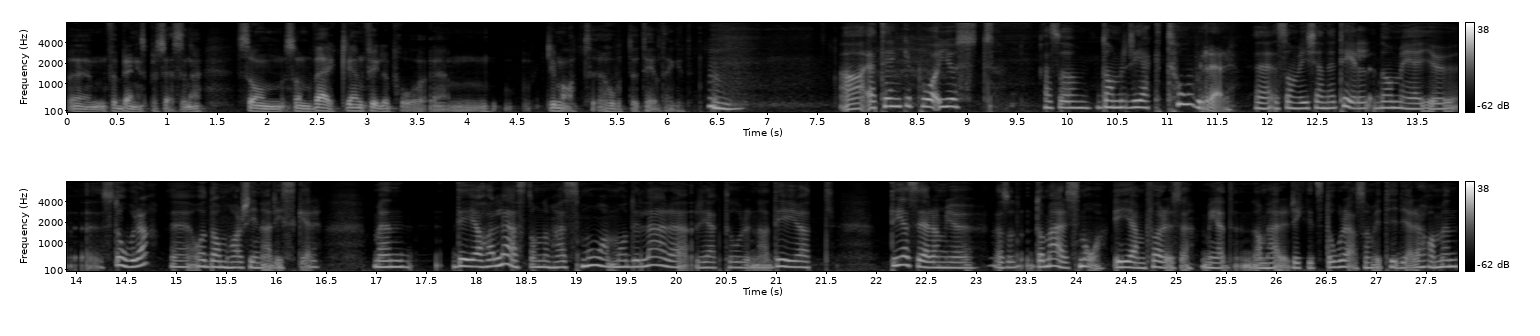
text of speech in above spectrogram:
um, förbränningsprocesserna som, som verkligen fyller på um, klimathotet helt enkelt. Mm. Ja, jag tänker på just alltså, de reaktorer eh, som vi känner till. De är ju eh, stora eh, och de har sina risker. Men det jag har läst om de här små modulära reaktorerna, det är ju att dels är de ju, alltså de är små i jämförelse med de här riktigt stora som vi tidigare har. Men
